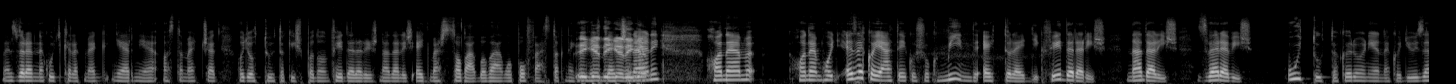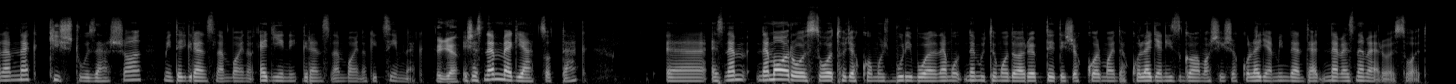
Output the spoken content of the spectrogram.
mert Zverevnek úgy kellett megnyernie azt a meccset, hogy ott ült a kispadon Federer és Nadal, és egymás szavába vágva pofáztak neki, igen, igen, csinálni, igen. hanem hanem hogy ezek a játékosok mind egytől egyik, Federer is, Nadal is, Zverev is, úgy tudtak örülni ennek a győzelemnek, kis túlzással, mint egy Grand Slam bajnok, egyéni Grand Slam bajnoki címnek. Igen. És ezt nem megjátszották, ez nem, nem arról szólt, hogy akkor most buliból nem, nem ütöm oda a röptét, és akkor majd akkor legyen izgalmas, és akkor legyen minden, tehát nem, ez nem erről szólt.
